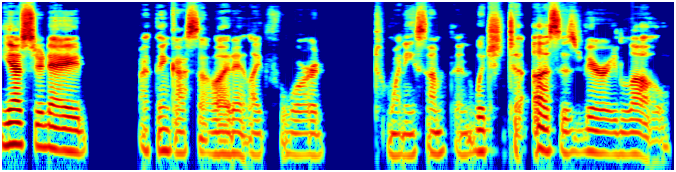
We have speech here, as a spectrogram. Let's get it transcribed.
yesterday, I think I saw it at like four twenty something, which to us is very low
